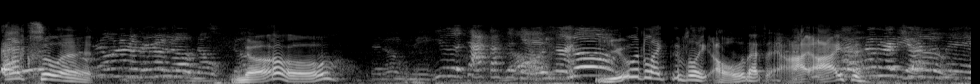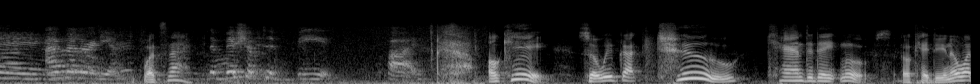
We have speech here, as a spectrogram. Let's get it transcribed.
Excellent. No, no, no, no, no, no, no. No. You attack us again. No. You would like to play Oh, that's I I I have think another idea. I have another idea. What's that? The bishop to B5. Okay. So we've got two candidate moves. Okay, do you know what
